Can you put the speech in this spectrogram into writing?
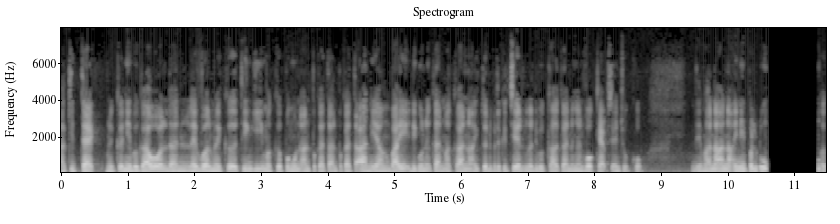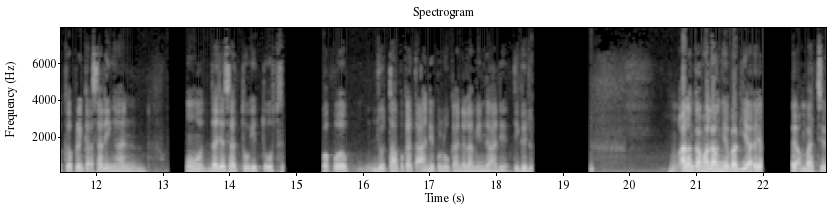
arkitek, mereka ni bergaul dan level mereka tinggi, maka penggunaan perkataan-perkataan yang baik digunakan, maka anak itu daripada kecil adalah dibekalkan dengan vocabs yang cukup. Di mana anak ini perlu ke peringkat saringan. Oh, darjah satu itu berapa juta perkataan diperlukan dalam minda dia? 3 juta. Alangkah malangnya bagi ayah yang membaca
